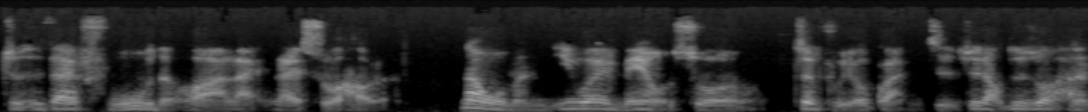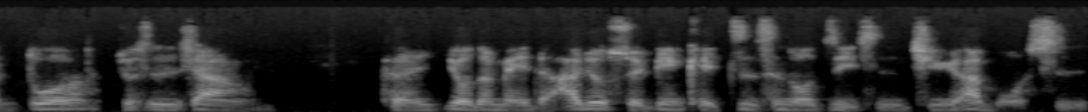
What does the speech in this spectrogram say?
就是在服务的话来来说好了，那我们因为没有说政府有管制，所以导致说很多就是像可能有的没的，他就随便可以自称说自己是情欲按摩师。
